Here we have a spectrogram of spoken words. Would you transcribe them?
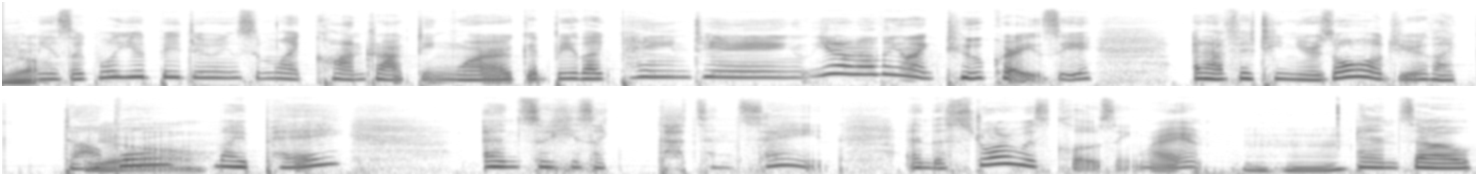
Yeah. And he's like, Well, you'd be doing some like contracting work. It'd be like painting, you know, nothing like too crazy. And at 15 years old, you're like, Double Yeah. my pay? And so he's like, That's insane. And the store was closing, right? Mm-hmm. And so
